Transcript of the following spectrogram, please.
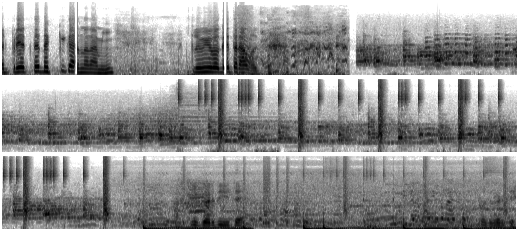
पण प्रयत्न नक्की करणार आम्ही. तुम्ही बघत राहा फक्त. असली गर्दी इथे. गर्दी.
